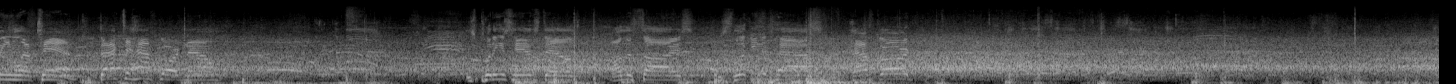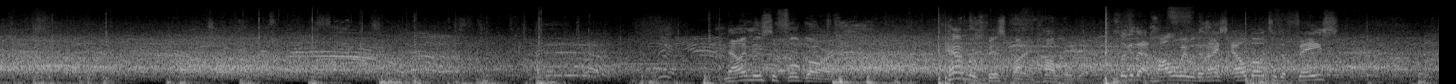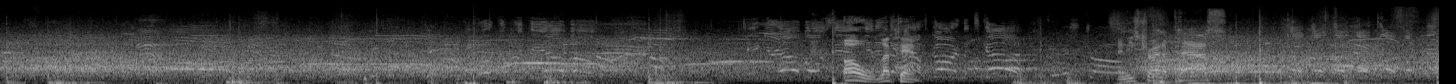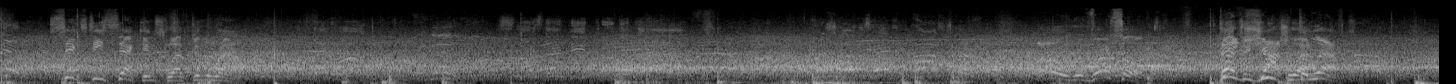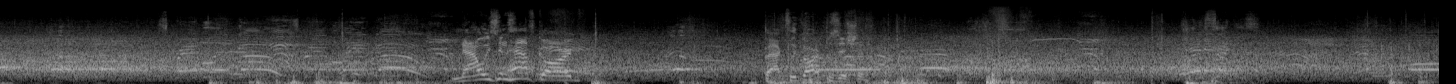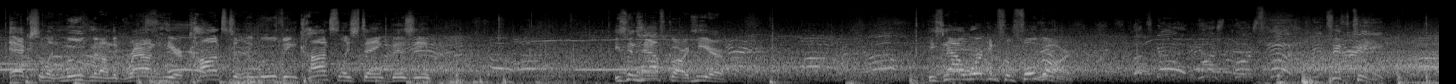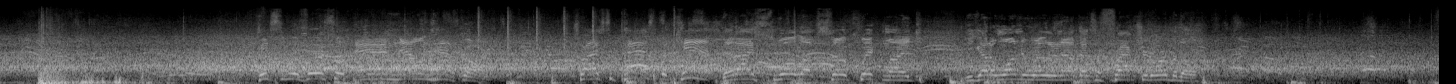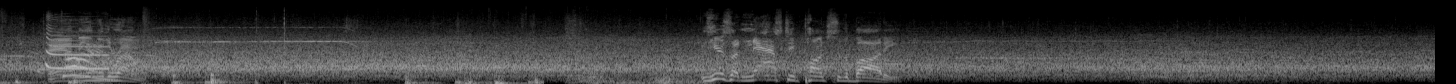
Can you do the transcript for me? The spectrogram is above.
Clean left hand. Back to half guard now. He's putting his hands down on the thighs. He's looking to pass. Half guard. Now he moves to full guard. Hammer fist by Holloway. Look at that Holloway with a nice elbow to the face. Oh, left hand. And he's trying to pass. 60 seconds left in the round. Oh, reversal. Big That's a shot huge with the left. Now he's in half guard. Back to the guard position. Excellent movement on the ground here. Constantly moving, constantly staying busy. He's in half guard here. He's now working from full guard. 15. Hits the reversal, and now in half guard. Tries to pass, but can't. That eye swelled up so quick, Mike. You got to wonder whether or not that's a fractured orbital. And the end of the round. A nasty punch to the body.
